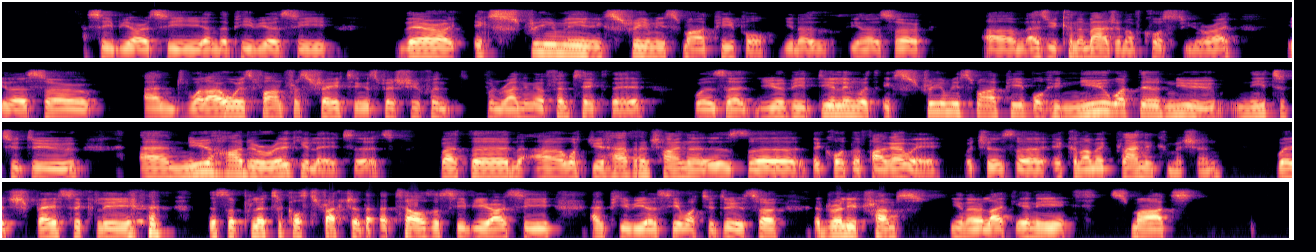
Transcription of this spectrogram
CBRC and the PBOC, they're extremely extremely smart people. You know, you know. So um, as you can imagine, of course, you're right. You know, so and what I always found frustrating, especially when when running a fintech there, was that you'd be dealing with extremely smart people who knew what they knew needed to do and knew how to regulate it. But then uh, what you have in China is uh, they call it the Fagaiwei, which is the Economic Planning Commission, which basically is a political structure that tells the CBRC and PBOC what to do. So it really trumps, you know, like any smart,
